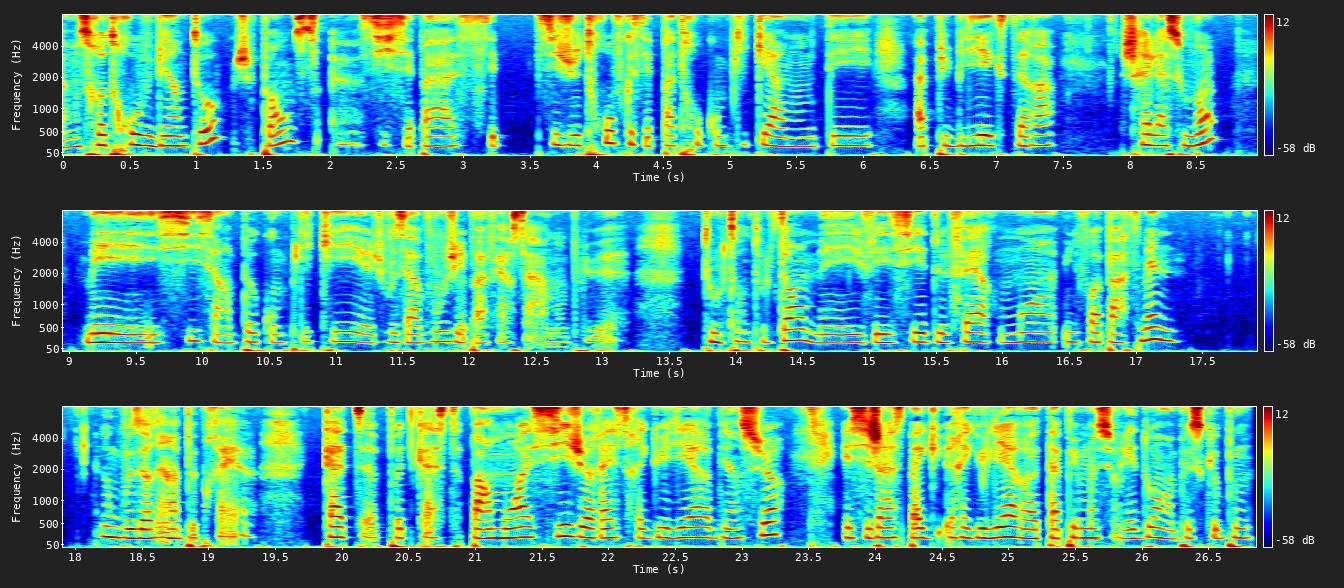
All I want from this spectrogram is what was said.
Euh, on se retrouve bientôt, je pense. Euh, si c'est pas, si je trouve que c'est pas trop compliqué à monter, à publier, etc. Je serai là souvent. Mais si c'est un peu compliqué, je vous avoue, je vais pas faire ça non plus euh, tout le temps, tout le temps. Mais je vais essayer de le faire au moins une fois par semaine. Donc vous aurez à peu près 4 podcasts par mois si je reste régulière bien sûr. Et si je reste pas régulière, tapez-moi sur les doigts. Hein, parce que bon,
